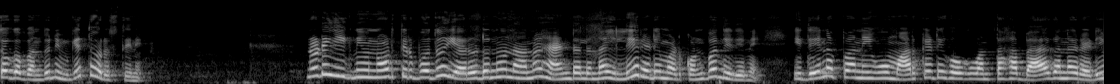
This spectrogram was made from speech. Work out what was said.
ತೊಗೊಬಂದು ನಿಮಗೆ ತೋರಿಸ್ತೀನಿ. ನೋಡಿ ಈಗ ನೀವು ನೋಡ್ತಿರ್ಬೋದು ಎರಡನ್ನೂ ನಾನು ಹ್ಯಾಂಡಲನ್ನು ಇಲ್ಲಿ ರೆಡಿ ಮಾಡ್ಕೊಂಡು ಬಂದಿದ್ದೀನಿ. ಇದೇನಪ್ಪ ನೀವು ಮಾರ್ಕೆಟಿಗೆ ಹೋಗುವಂತಹ ಬ್ಯಾಗನ್ನು ರೆಡಿ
